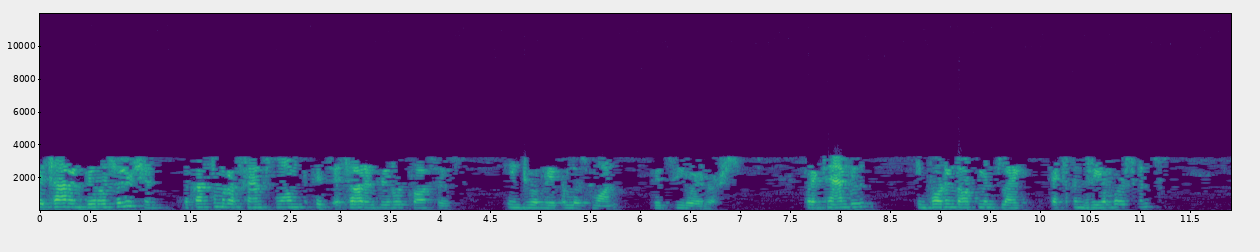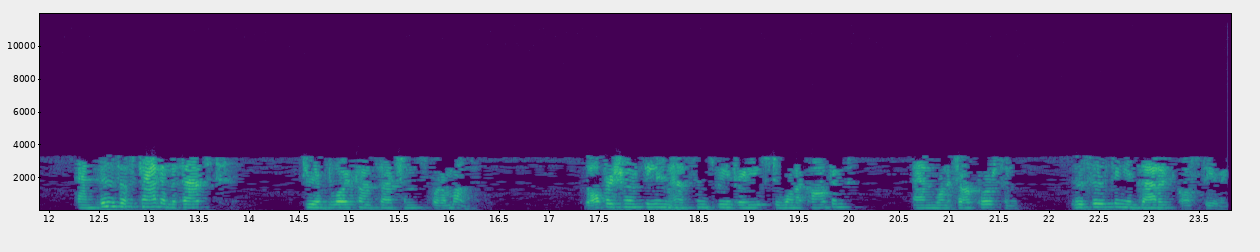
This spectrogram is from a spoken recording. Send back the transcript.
HR and payroll solution, the customer has transformed its HR and payroll process into a paperless one with zero errors. For example, important documents like expense reimbursements and bills are scanned and attached to employee transactions for a month. The operational team has since been reduced to one accountant and one HR person, resulting in direct cost savings.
